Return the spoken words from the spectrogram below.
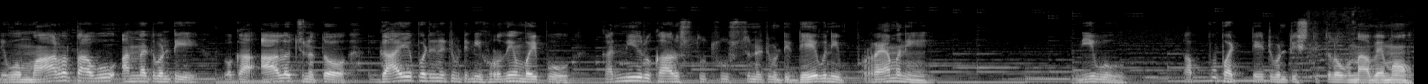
నువ్వు మారతావు అన్నటువంటి ఒక ఆలోచనతో గాయపడినటువంటి నీ హృదయం వైపు కన్నీరు కారుస్తూ చూస్తున్నటువంటి దేవుని ప్రేమని నీవు తప్పు పట్టేటువంటి స్థితిలో ఉన్నావేమో?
